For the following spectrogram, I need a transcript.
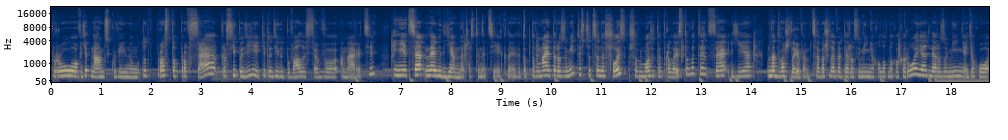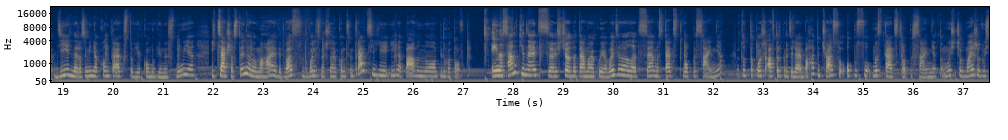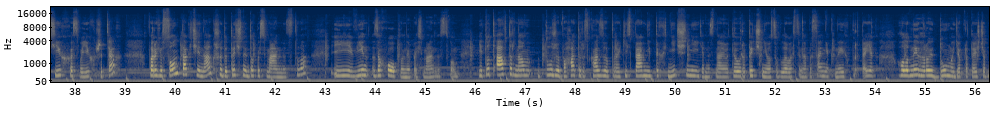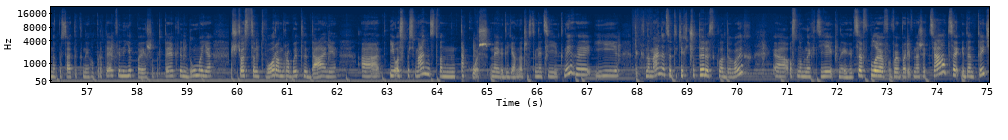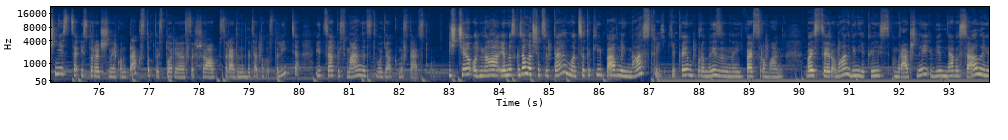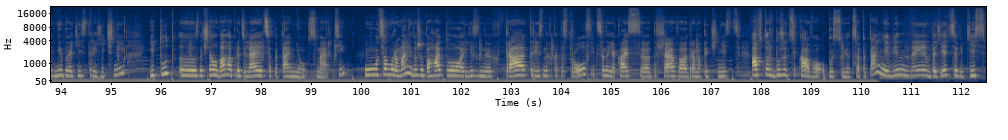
про В'єтнамську війну. Тут просто про все, про всі події, які тоді відбувалися в Америці. І це невід'ємна частина цієї книги. Тобто ви маєте розуміти, що це не щось, що ви можете пролистувати. Це є надважливим. Це важливе для розуміння головного героя, для розуміння його дій, для розуміння контексту, в якому він існує. І ця частина вимагає від вас доволі значної концентрації і, напевно, підготовки. І на сам кінець ще одна тема, яку я виділила, це мистецтво писання. Тут також автор приділяє багато часу опису мистецтва писання, тому що майже в усіх своїх життях Фергюсон так чи інакше дотичний до письменництва, і він захоплений письменництвом. І тут автор нам дуже багато розказує про якісь певні технічні, я не знаю, теоретичні особливості написання книг, про те, як головний герой думає про те, щоб написати книгу, про те, як він її пише, про те, як він думає, що з цим твором робити далі. А, І ось письменництво також невід'ємна частина цієї книги. І, як на мене, це таких чотири складових е, основних цієї книги: це вплив виборів на життя, це ідентичність, це історичний контекст, тобто історія США середини ХХ століття, і це письменництво як мистецтво. І ще одна, я б не сказала, що це тема, це такий певний настрій, яким пронизаний весь роман. Весь цей роман він якийсь мрачний, він не веселий, він ніби якийсь трагічний. І тут е, значна увага приділяється питанню смерті. У цьому романі дуже багато різних втрат, різних катастроф, і це не якась е, дешева драматичність. Автор дуже цікаво описує це питання. Він не вдається в якісь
